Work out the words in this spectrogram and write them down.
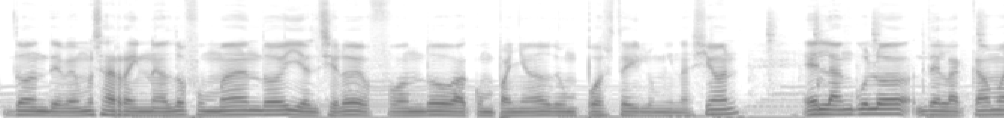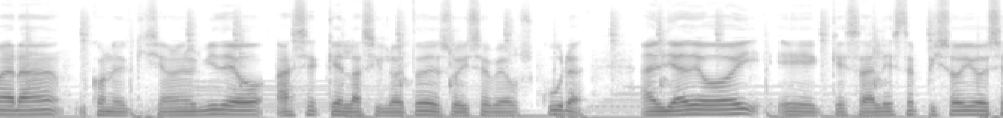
donde vemos a Reinaldo fumando y el cielo de fondo acompañado de un poste de iluminación. El ángulo de la cámara con el que hicieron el video hace que la silueta de Zoe se vea oscura. Al día de hoy eh, que sale este episodio es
